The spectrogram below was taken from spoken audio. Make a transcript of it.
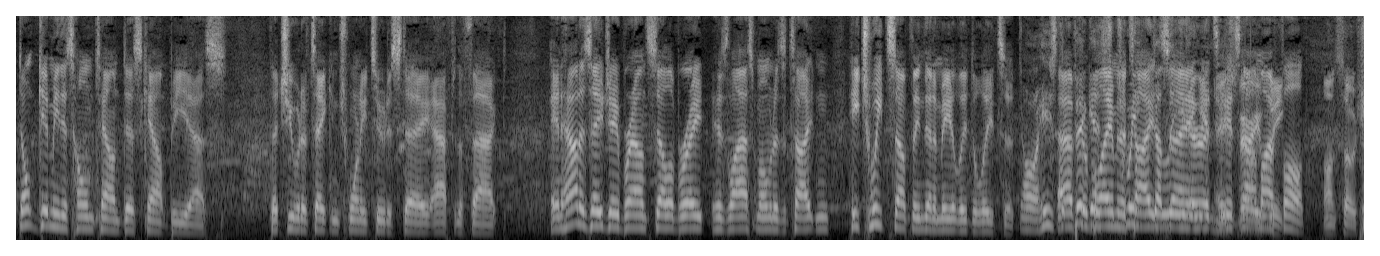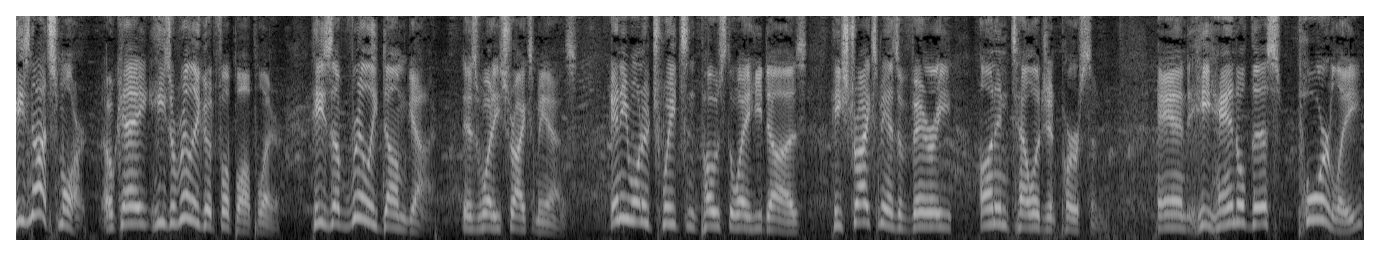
Don't give me this hometown discount BS that you would have taken 22 to stay after the fact. And how does AJ Brown celebrate his last moment as a Titan? He tweets something, then immediately deletes it. Oh, he's the after biggest blaming the tweet Titans, saying it's, it's not my fault on social. He's not smart. Okay, he's a really good football player. He's a really dumb guy, is what he strikes me as. Anyone who tweets and posts the way he does, he strikes me as a very unintelligent person. And he handled this poorly,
